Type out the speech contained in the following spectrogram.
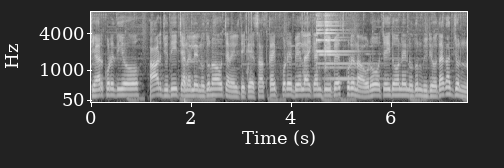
শেয়ার করে দিও। আর যদি চ্যানেলে নতুন হও চ্যানেলটিকে সাবস্ক্রাইব করে বেল আইকনটি প্রেস করে নাও। রোজ এই ধরনের নতুন ভিডিও দেখার জন্য।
